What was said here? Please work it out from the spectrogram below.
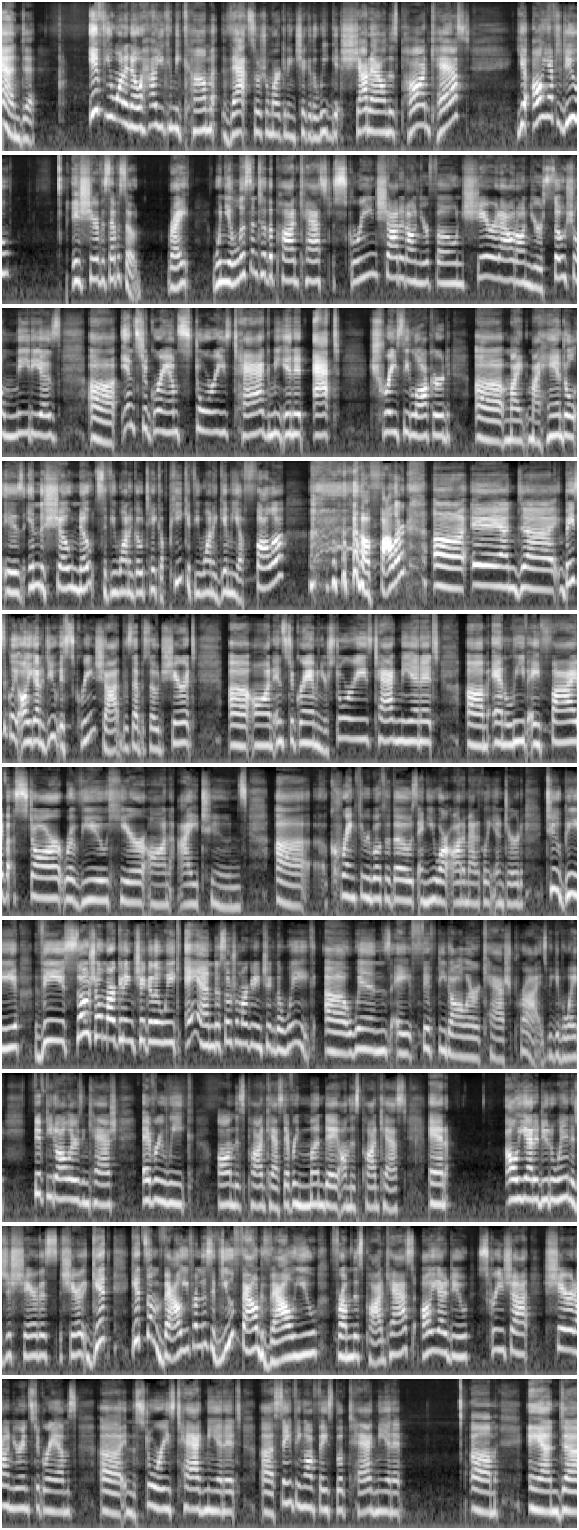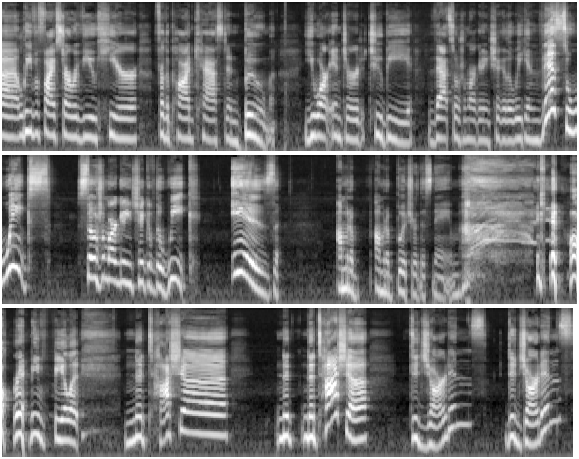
And if you want to know how you can become that social marketing chick of the week, get shouted out on this podcast, yeah, all you have to do is share this episode, right? When you listen to the podcast, screenshot it on your phone, share it out on your social medias, uh, Instagram stories, tag me in it at Tracy Lockard. Uh, my my handle is in the show notes if you want to go take a peek. If you want to give me a follow, a follower. Uh, and uh, basically, all you got to do is screenshot this episode, share it uh, on Instagram and your stories, tag me in it, um, and leave a five star review here on iTunes. Uh, crank through both of those, and you are automatically entered to be the social marketing chick of the week. And the social marketing chick of the week uh, wins a $50 cash prize. We give away $50 in cash every week on this podcast, every Monday on this podcast. And all you got to do to win is just share this share get get some value from this if you found value from this podcast all you got to do screenshot share it on your instagrams uh, in the stories tag me in it uh, same thing on facebook tag me in it um, and uh, leave a five star review here for the podcast and boom you are entered to be that social marketing chick of the week and this week's social marketing chick of the week is I'm gonna I'm gonna butcher this name. I can already feel it. Natasha N- Natasha DeJardins? DeJardins?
